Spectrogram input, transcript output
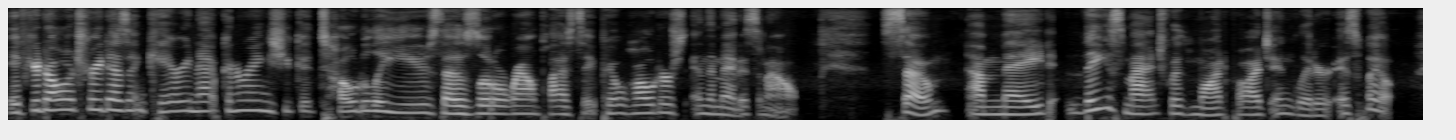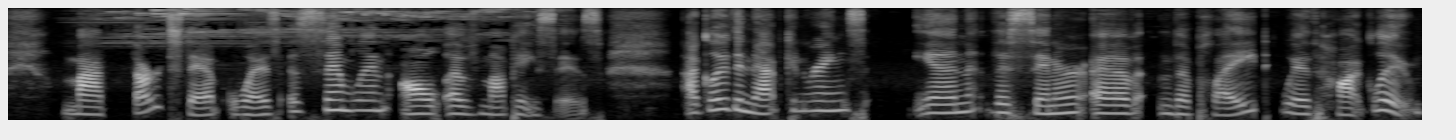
If your Dollar Tree doesn't carry napkin rings, you could totally use those little round plastic pill holders in the medicine aisle. So I made these match with Mod Podge and glitter as well. My third step was assembling all of my pieces. I glued the napkin rings in the center of the plate with hot glue.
